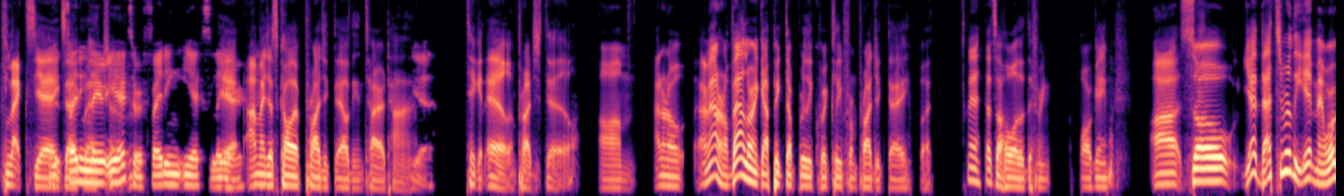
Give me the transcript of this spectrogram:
Flex, yeah, exactly. Fighting Layer EX or Fighting EX Layer. Yeah, I might just call it Project L the entire time. Yeah, take it L and Project L. Um, I don't know. I mean, I don't know. Valorant got picked up really quickly from Project A, but eh, that's a whole other different ball game. Uh, so yeah, that's really it, man. We're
